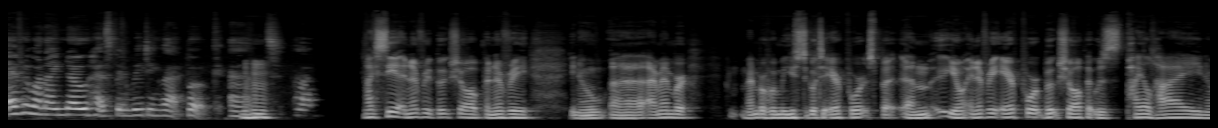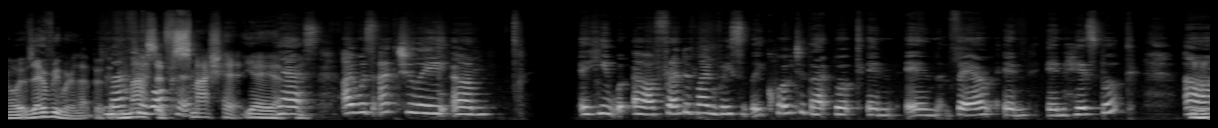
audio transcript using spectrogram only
everyone I know has been reading that book. And Mm-hmm. uh, I see it in every bookshop and every, you know, uh, I remember remember when we used to go to airports, but um, you know, in every airport bookshop, it was piled high. You know, it was everywhere. That book, massive Walker. smash hit. Yeah, yeah. Yes, I was actually. Um, he a friend of mine recently quoted that book in in there in in his book, Mm-hmm.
